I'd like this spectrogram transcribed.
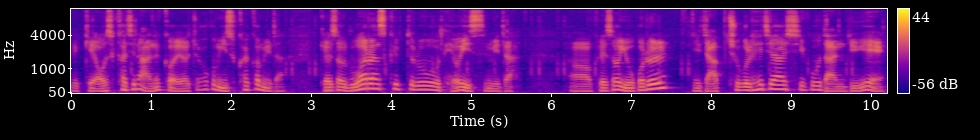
이렇게 어색하지는 않을 거예요. 조금 익숙할 겁니다. 그래서 Lua란 스크립트로 되어 있습니다. 어, 그래서 요거를 이제 압축을 해제하시고 난 뒤에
